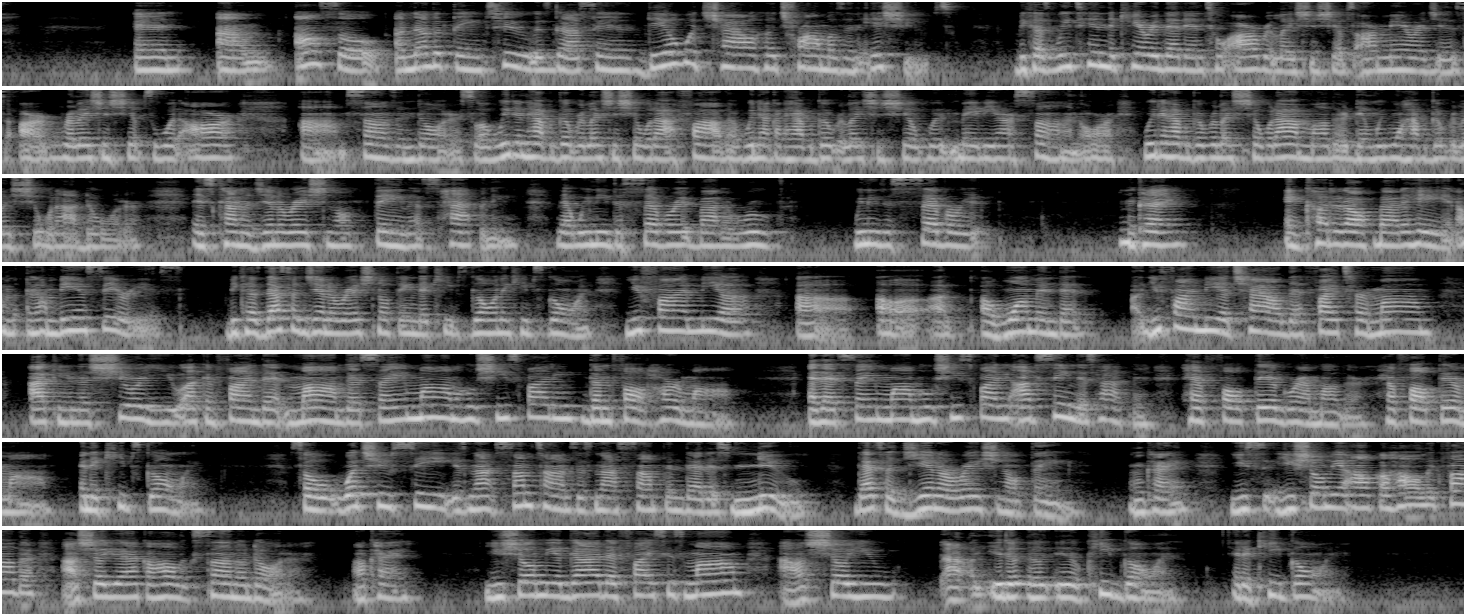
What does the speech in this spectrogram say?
And um, also, another thing too is God saying, deal with childhood traumas and issues because we tend to carry that into our relationships, our marriages, our relationships with our um, sons and daughters. So if we didn't have a good relationship with our father, we're not going to have a good relationship with maybe our son, or we didn't have a good relationship with our mother, then we won't have a good relationship with our daughter. It's kind of generational thing that's happening that we need to sever it by the root. We need to sever it. Okay and cut it off by the head. I'm, and I'm being serious because that's a generational thing that keeps going and keeps going. You find me a a a, a, a woman that you find me a child that fights her mom. I can assure you, I can find that mom, that same mom who she's fighting, done fought her mom. And that same mom who she's fighting, I've seen this happen, have fought their grandmother, have fought their mom, and it keeps going. So what you see is not sometimes it's not something that is new. That's a generational thing. Okay. You you show me an alcoholic father, I'll show you an alcoholic son or daughter. Okay. You show me a guy that fights his mom, I'll show you. It'll, it'll keep going. It'll keep going.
